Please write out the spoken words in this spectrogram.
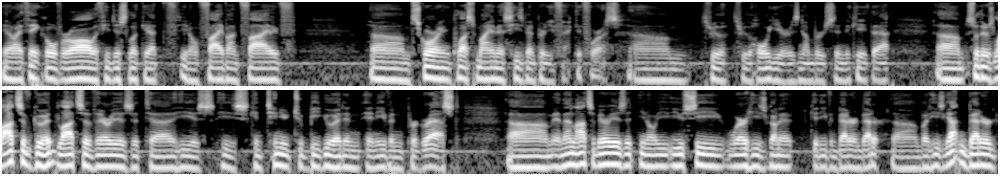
You know, I think overall, if you just look at you know five on five um, scoring plus minus, he's been pretty effective for us um, through the through the whole year. His numbers indicate that. Um, so there's lots of good, lots of areas that uh, he is he's continued to be good and, and even progressed, um, and then lots of areas that you know you, you see where he's going to get even better and better. Um, but he's gotten better,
